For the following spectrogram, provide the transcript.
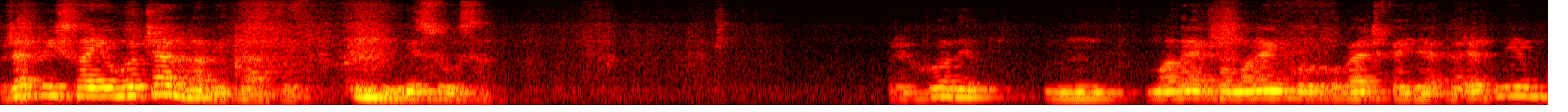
Вже прийшла його черга вітати Ісуса. Приходить мале, помаленьку овечка йде перед ним,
